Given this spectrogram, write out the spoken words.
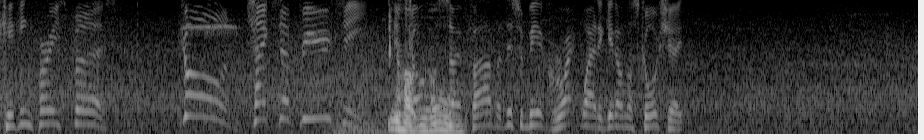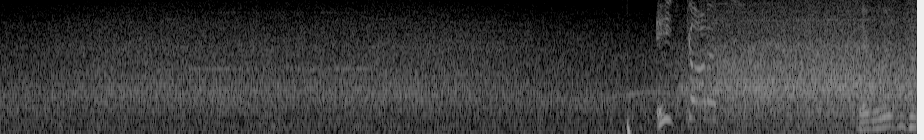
Kicking for his first. Gawn takes a beauty. He's Oh, gone well so far, but this would be a great way to get on the score sheet. He's got it. They've risen to the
